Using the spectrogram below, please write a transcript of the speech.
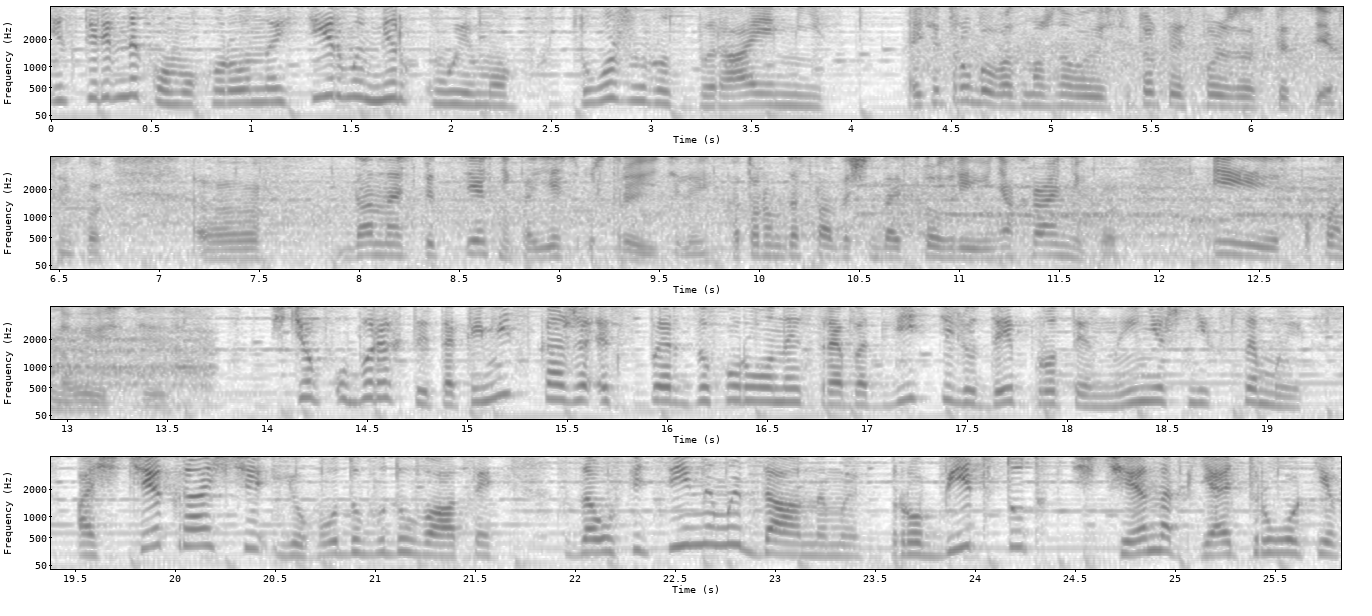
Із керівником охоронної фірми міркуємо, хто ж розбирає міст. Эти трубы возможно вывести только используя спецтехнику. Э, Данная спецтехника есть у строителей, которым достаточно дать 100 гривен охраннику и спокойно вывести их. Щоб уберегти такий міст, каже експерт з охорони, треба 200 людей проти нинішніх семи. А ще краще його добудувати. За офіційними даними, робіт тут ще на 5 років,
